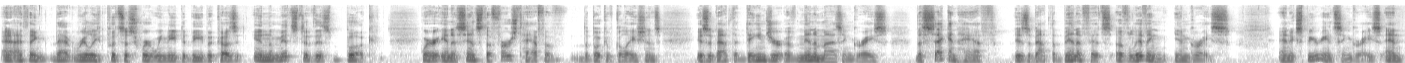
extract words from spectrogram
And I think that really puts us where we need to be because, in the midst of this book, where in a sense the first half of the book of Galatians is about the danger of minimizing grace, the second half is about the benefits of living in grace and experiencing grace. And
